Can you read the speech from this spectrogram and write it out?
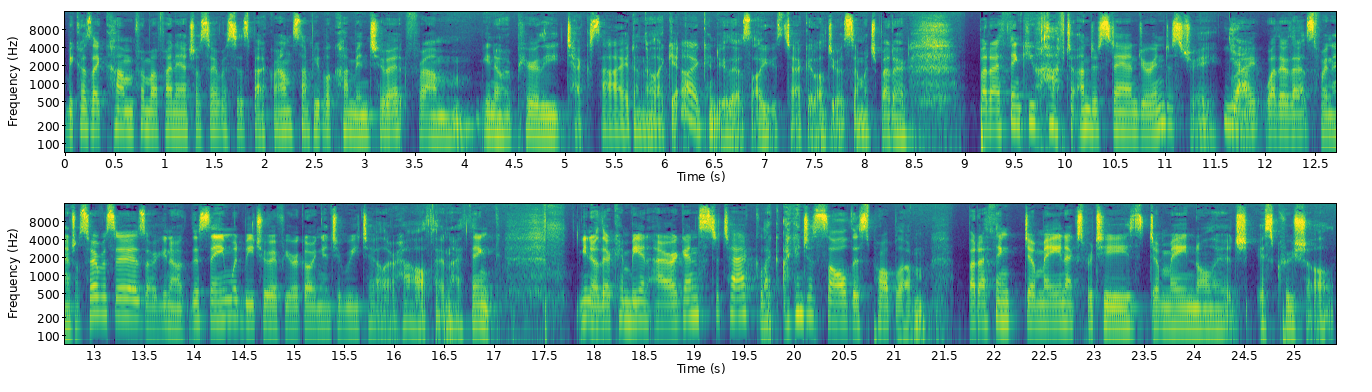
because I come from a financial services background, some people come into it from you know a purely tech side, and they're like, "Yeah, I can do this. I'll use tech, and I'll do it so much better." But I think you have to understand your industry, Yeah. right? Whether that's financial services or you know the same would be true if you were going into retail or health. And I think you know, there can be an arrogance to tech, like I can just solve this problem. But I think domain expertise, domain knowledge is crucial.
